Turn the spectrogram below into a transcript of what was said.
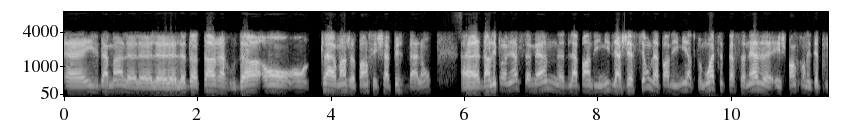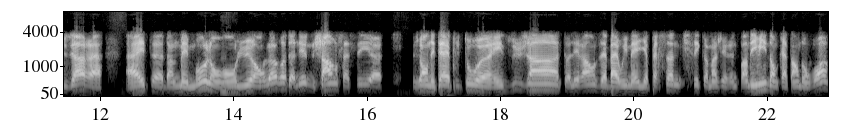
évidemment le, le, le, docteur Arruda, ont, clairement, je pense, échappé le ballon. dans les premières semaines de la pandémie, de la gestion de la pandémie, en tout cas moi, à titre personnel, et je pense qu'on était plusieurs à, à être euh, dans le même moule. On, lui, on leur a donné une chance assez. Euh, on était plutôt euh, indulgents, tolérants. On disait, ben oui, mais il y a personne qui sait comment gérer une pandémie, donc attendons voir.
